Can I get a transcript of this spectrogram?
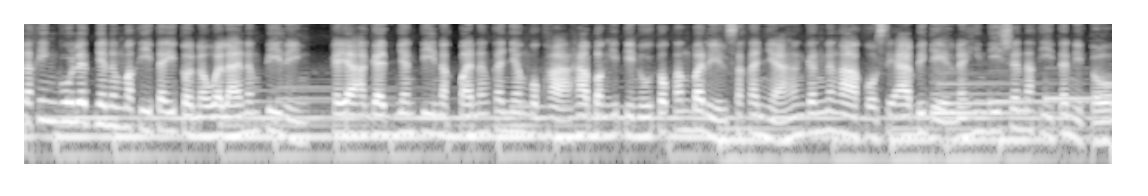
Laking gulat niya nang makita ito na wala ng piling, kaya agad niyang tinakpan ang kanyang mukha habang itinutok ang baril sa kanya hanggang nangako si Abigail na hindi siya nakita nito.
